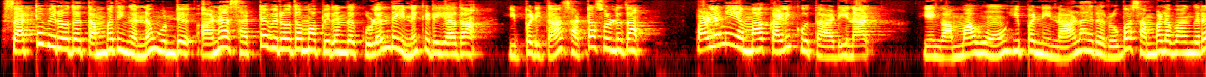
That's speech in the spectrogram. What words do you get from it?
சட்டவிரோத தம்பதிங்கன்னு உண்டு. ஆனா சட்டவிரோதமா பிறந்த குழந்தைன்னு கிடையாதான். இப்படித்தான் சட்டம் சொல்லுதான் பழனி அம்மா களி கூத்தாடினாள் எங்க அம்மாவும் இப்ப நீ நாலாயிரம் ரூபாய் சம்பளம் வாங்குற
